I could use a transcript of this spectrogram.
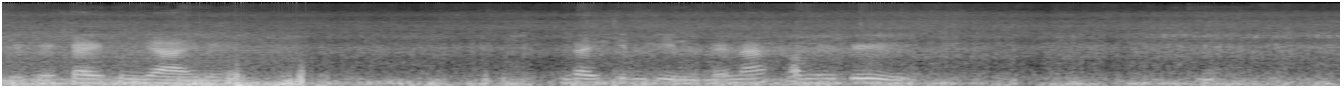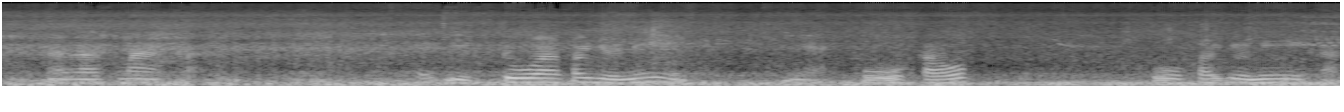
อยู่ใกล้ๆคุณยายเลย ได้กินอิ่มเลยนะเขาไม่ดื้อน่ารักมากค่ะอีกตัวก็อยู่นี่ เนี่ยคู่เขาคู่เขาอยู่นี่ค่ะ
